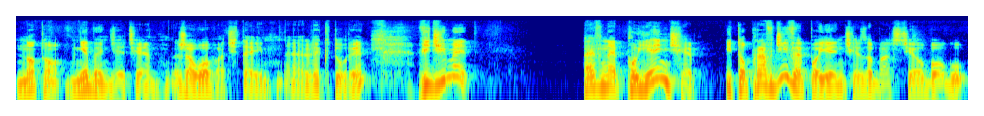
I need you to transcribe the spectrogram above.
no to nie będziecie żałować tej e, lektury. Widzimy pewne pojęcie, i to prawdziwe pojęcie, zobaczcie, o Bogu,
